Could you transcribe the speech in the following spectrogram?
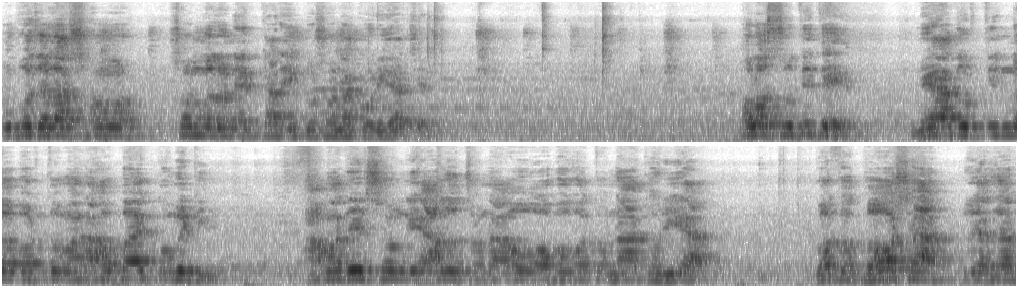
উপজেলা সম- সম্মেলনের তারিখ ঘোষণা করিয়াছেন। ফলশ্রুতিতে মেয়াদ উত্তীর্ণ বর্তমান আহ্বায়ক কমিটি আমাদের সঙ্গে আলোচনা ও অবগত না করিয়া গত দশ আট দুই হাজার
